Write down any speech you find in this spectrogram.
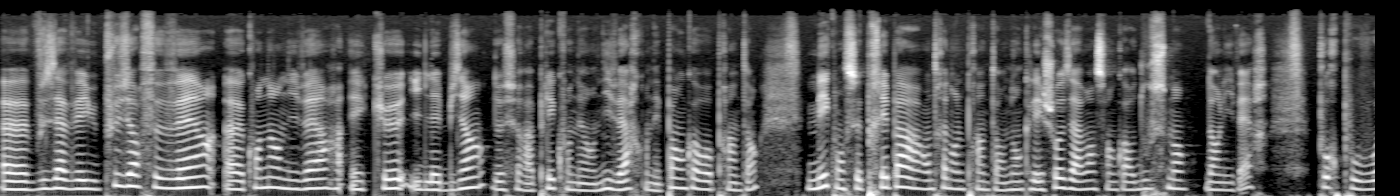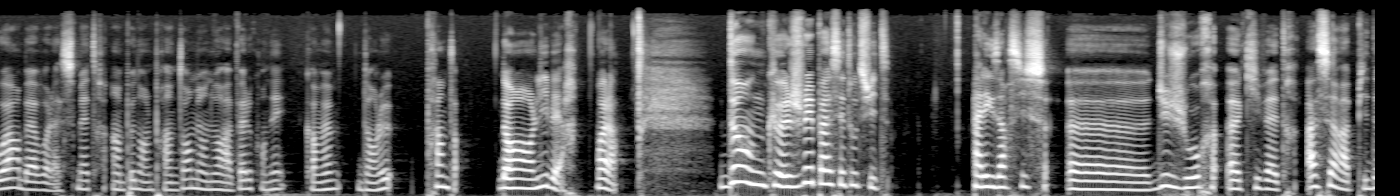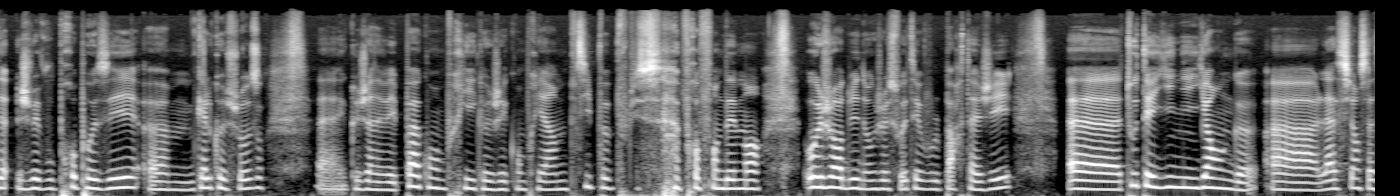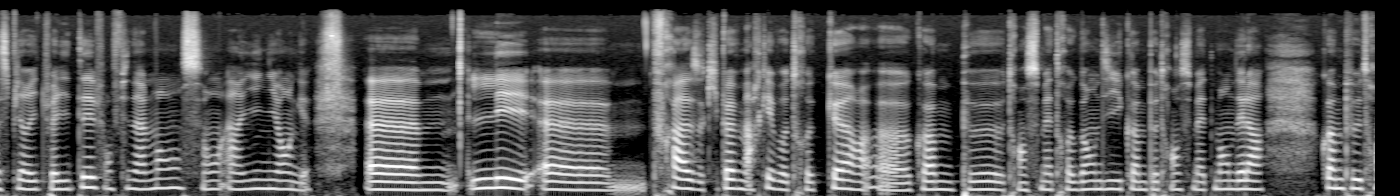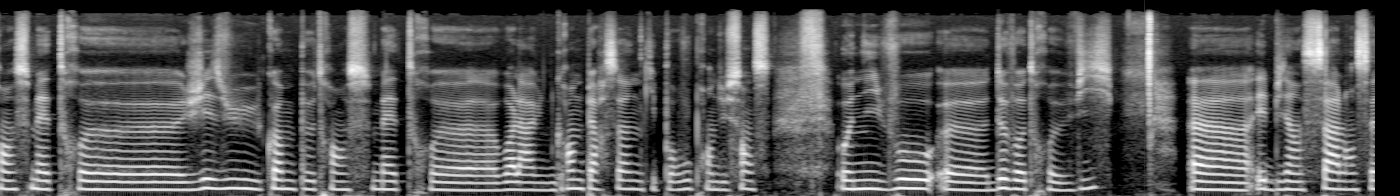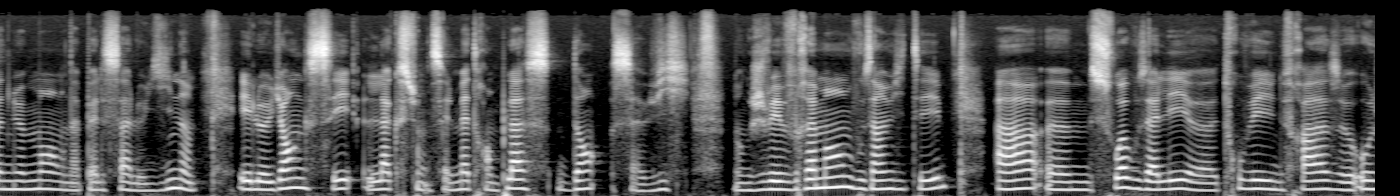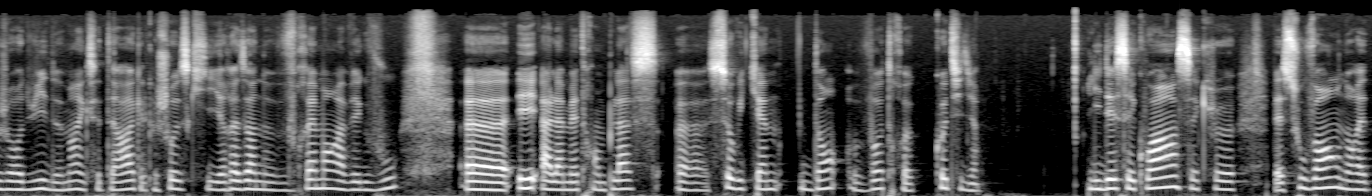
euh, vous avez eu plusieurs feux verts, euh, qu'on est en hiver et qu'il est bien de se rappeler qu'on est en hiver, qu'on n'est pas encore au printemps, mais qu'on se prépare à rentrer dans le printemps. Donc les choses avancent encore doucement dans l'hiver pour pouvoir bah, voilà, se mettre un peu dans le printemps, mais on nous rappelle qu'on est quand même dans le printemps, dans l'hiver. Voilà. Donc euh, je vais passer tout de suite à l'exercice euh, du jour euh, qui va être assez rapide. Je vais vous proposer euh, quelque chose que je n'avais pas compris, que j'ai compris un petit peu plus profondément aujourd'hui, donc je souhaitais vous le partager. tout est yin-yang, la science, la spiritualité finalement sont un yin-yang. Euh, les euh, phrases qui peuvent marquer votre cœur, euh, comme peut transmettre Gandhi, comme peut transmettre Mandela, comme peut transmettre Jésus, comme peut transmettre voilà une grande personne qui pour vous prend du sens au niveau de votre vie. Euh, eh bien ça, l'enseignement, on appelle ça le yin. Et le yang, c'est l'action, c'est le mettre en place dans sa vie. Donc je vais vraiment vous inviter à euh, soit vous allez euh, trouver une phrase aujourd'hui, demain, etc., quelque chose qui résonne vraiment avec vous et à la mettre en place ce week-end dans votre quotidien. L'idée c'est quoi? C'est que ben, souvent on aurait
